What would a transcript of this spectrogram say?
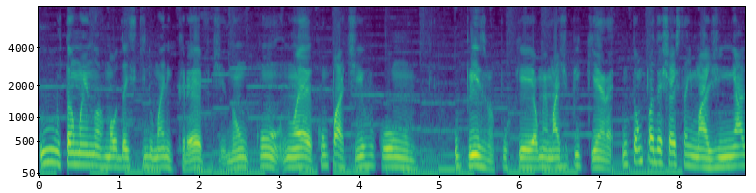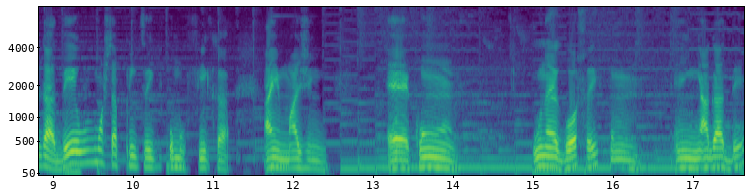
o tamanho normal da skin do Minecraft não, com, não é compatível com o Prisma, porque é uma imagem pequena. Então para deixar essa imagem em HD, eu vou mostrar prints aí como fica a imagem é, com o negócio aí com em HD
